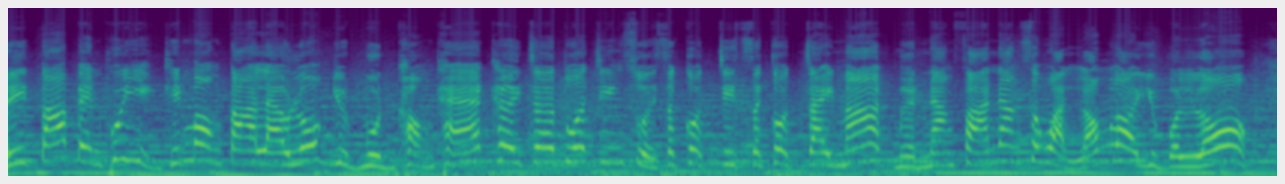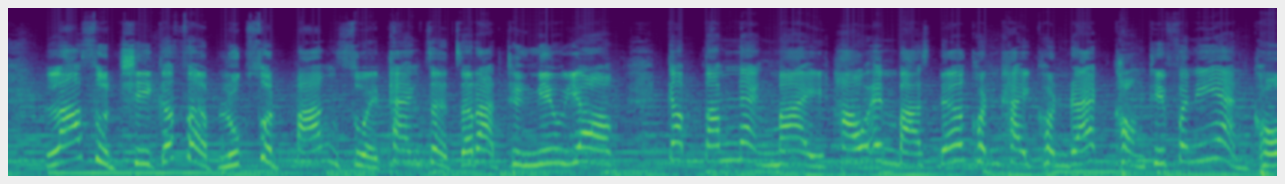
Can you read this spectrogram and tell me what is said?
ริต้าเป็นผู้หญิงที่มองตาแล้วโลกหยุดหมุนของแท้เคยเจอตัวจริงสวยสะกดจิตสะกดใจมาก เหมือนนางฟ้านางสวรรค์ล่องลอยอยู่บนโลก ล่าสุดชีก็เสิร์ฟลุคสุดปัง สวยแพงเจิดจรัสถึงนิวยอร์กกับตำแหน่งใหม่ House Ambassador คนไทยคนแรกของ Tiffany Co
